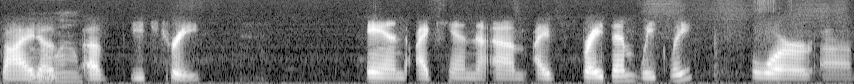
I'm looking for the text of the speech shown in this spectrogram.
side Oh, of, wow. of each tree. And I can, um, I've sprayed them weekly for um,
